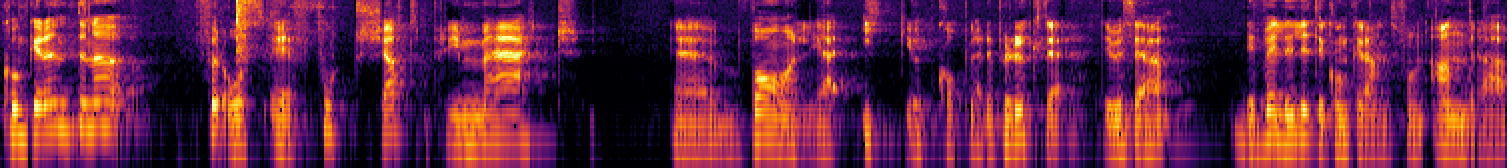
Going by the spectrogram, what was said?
Konkurrenterna för oss är fortsatt primärt eh, vanliga icke-uppkopplade produkter. Det vill säga, det är väldigt lite konkurrens från andra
